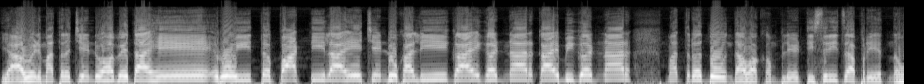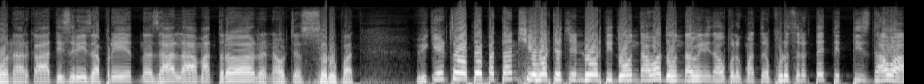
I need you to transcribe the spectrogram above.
यावेळी मात्र चेंडू हवेत आहे. रोहित पाटील आहे चेंडू खाली. काय घडणार काय बिघडणार? मात्र दोन धावा कंप्लीट तिसरीचा प्रयत्न होणार का? तिसरीचा प्रयत्न झाला मात्र रनआउटच्या स्वरूपात. विकेटचं होतंय पतन. शेवटच्या चेंडूवरती दोन धावा दोन धावेने धावपलक मात्र पुढे सरकत आहेत तेहतीस धावा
